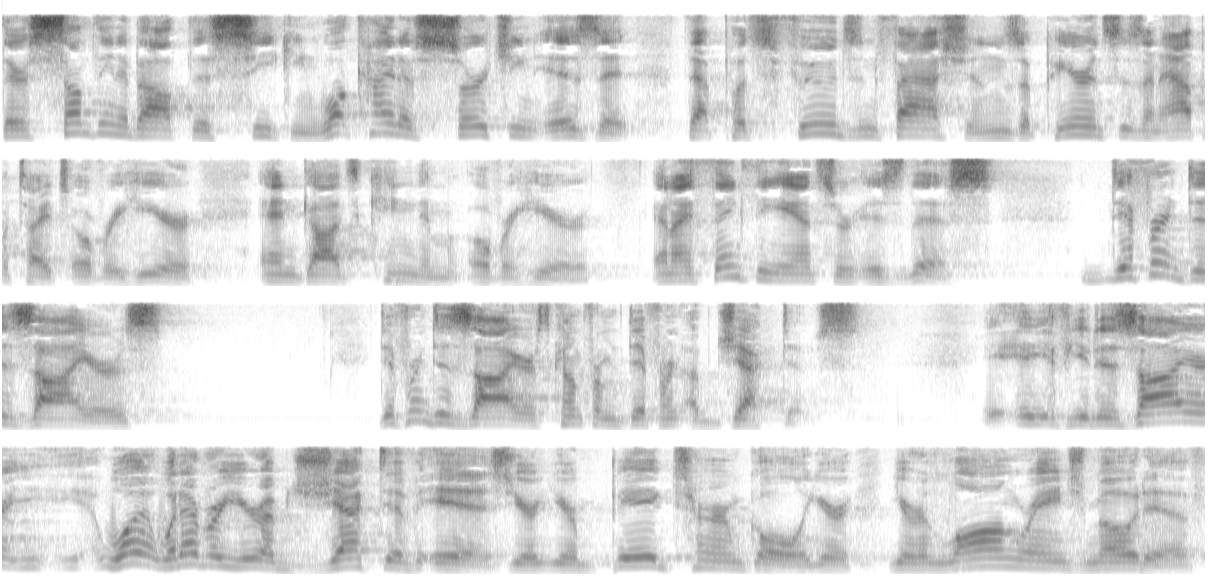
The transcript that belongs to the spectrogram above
There's something about this seeking. What kind of searching is it that puts foods and fashions, appearances and appetites over here, and God's kingdom over here? And I think the answer is this different desires Different desires come from different objectives. If you desire, whatever your objective is, your, your big term goal, your, your long range motive,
